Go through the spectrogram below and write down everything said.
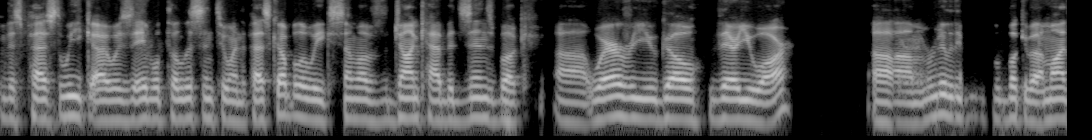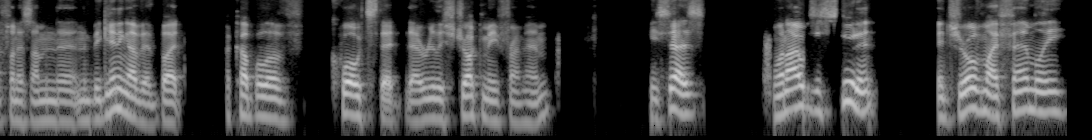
this past week I was able to listen to in the past couple of weeks some of Jon Kabat-Zinn's book, uh, Wherever You Go, There You Are. Um, really beautiful book about mindfulness. I'm in the, in the beginning of it, but a couple of quotes that that really struck me from him. He says, "When I was a student, it drove my family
